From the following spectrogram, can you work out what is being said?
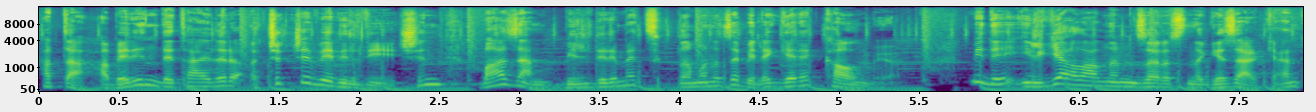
Hatta haberin detayları açıkça verildiği için bazen bildirime tıklamanıza bile gerek kalmıyor. Bir de ilgi alanlarınız arasında gezerken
